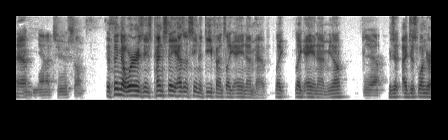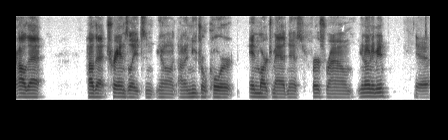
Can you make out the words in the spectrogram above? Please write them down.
yeah. Indiana too. So the thing that worries me is Penn State hasn't seen a defense like A and M have, like like A and M. You know. Yeah. I just, I just wonder how that how that translates, and you know, on a neutral court in March Madness, first round. You know what I mean? Yeah.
